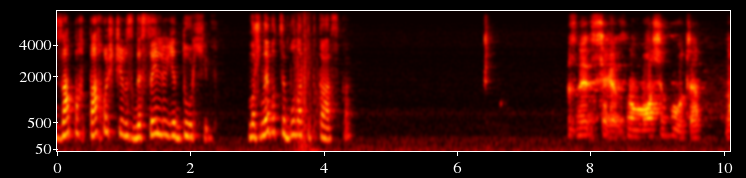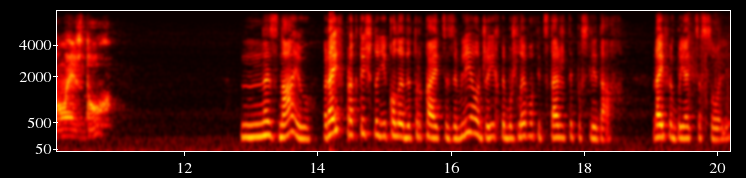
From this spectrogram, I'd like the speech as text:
Запах пахощів знесилює духів. Можливо, це була підказка. Зне... Серйозно, може бути. Думаєш, дух? Не знаю. Рейф практично ніколи не торкається землі, отже їх неможливо відстежити по слідах. Рейфи бояться солі.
